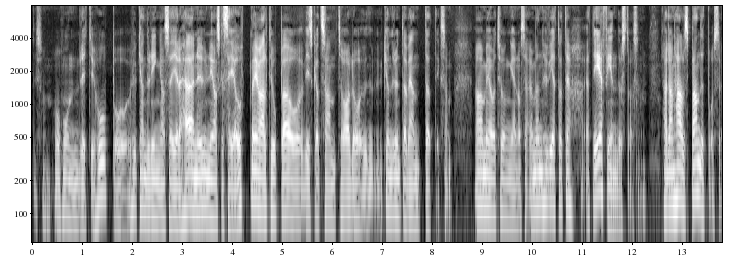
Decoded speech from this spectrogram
Liksom. Och hon bryter ihop och hur kan du ringa och säga det här nu när jag ska säga upp mig och alltihopa och vi ska ha ett samtal och kunde du inte ha väntat liksom. Ja, men jag var tvungen och så här. Men hur vet du att det, att det är Findus då? Så hade han halsbandet på sig?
